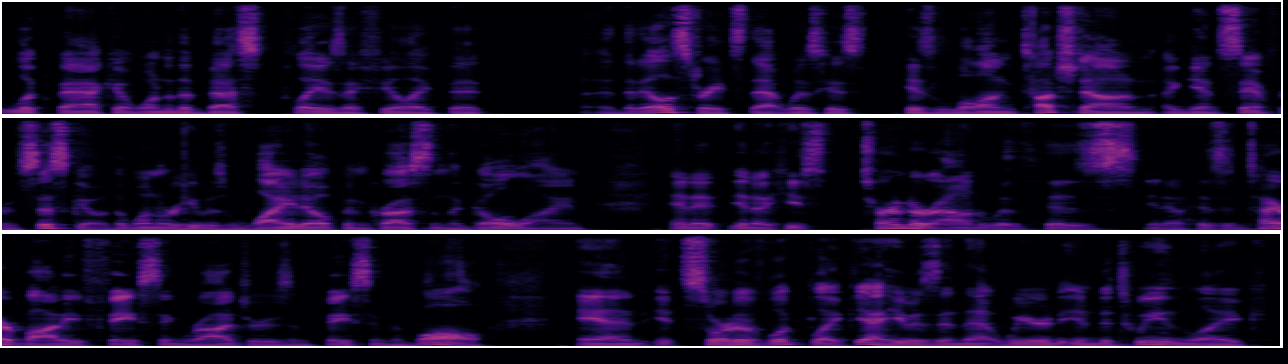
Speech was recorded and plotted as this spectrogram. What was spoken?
look back at one of the best plays I feel like that uh, that illustrates that was his his long touchdown against San Francisco, the one where he was wide open crossing the goal line, and it you know he's turned around with his you know his entire body facing Rodgers and facing the ball, and it sort of looked like yeah he was in that weird in between like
